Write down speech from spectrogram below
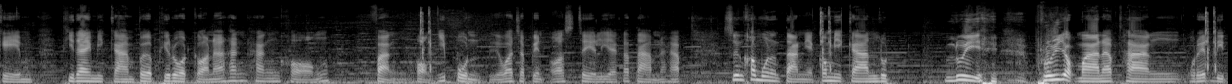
เกม ที่ได้มีการเปิดพิโรธก่อนนะทั้งทางของฝั่งของญี่ปุ่น หรือว่าจะเป็นออสเตรเลียก็ตามนะครับ ซึ่งข้อมูลต่างๆเนี่ยก็มีการหลุดลุยพรุยออกมานะครับทาง Reddit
